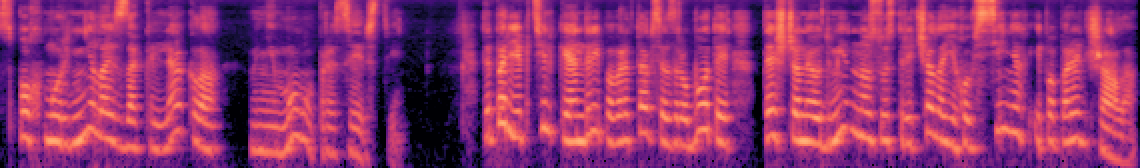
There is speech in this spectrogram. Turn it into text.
спохмурніла й заклякла в німому презирстві. Тепер, як тільки Андрій повертався з роботи, теща неодмінно зустрічала його в сінях і попереджала.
